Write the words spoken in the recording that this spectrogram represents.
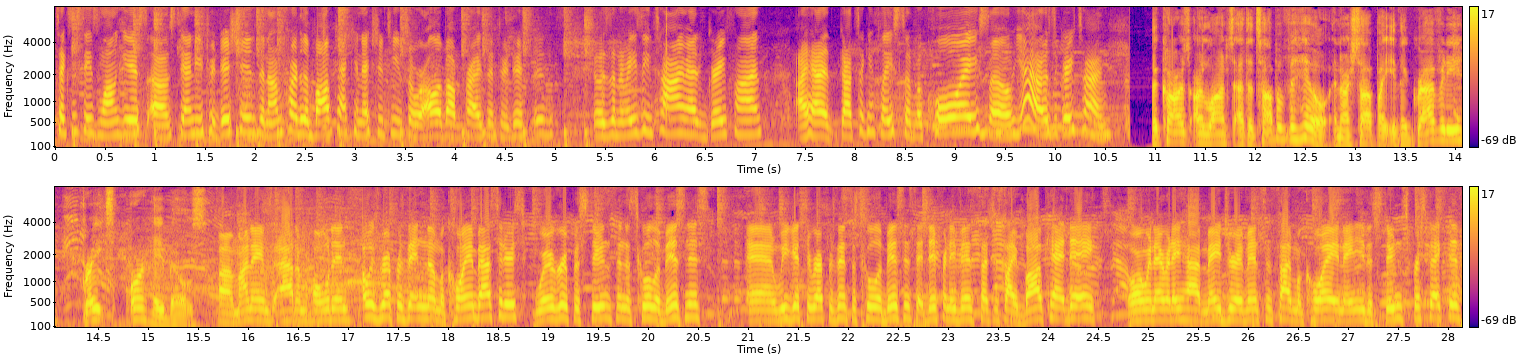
Texas State's longest uh, standing traditions, and I'm part of the Bobcat Connection team, so we're all about pride and traditions. It was an amazing time. I had great fun. I had got second place to McCoy, so yeah, it was a great time. The cars are launched at the top of a hill and are stopped by either gravity, brakes, or hay bales. Uh, my name's Adam Holden. I was representing the McCoy Ambassadors. We're a group of students in the School of Business, and we get to represent the School of Business at different events such as like Bobcat Day, or whenever they have major events inside McCoy and they need a student's perspective.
